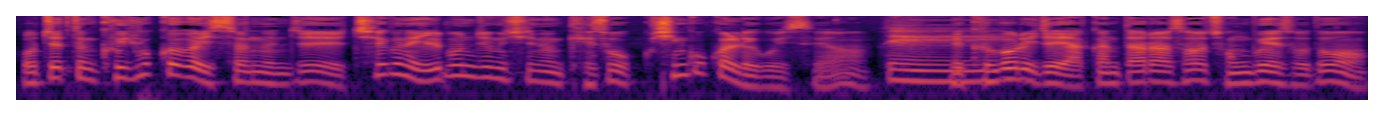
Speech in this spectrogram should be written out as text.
어쨌든 그 효과가 있었는지 최근에 일본 증시는 계속 신고가를 내고 있어요. 네. 근데 그걸 이제 약간 따라서 정부에서도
